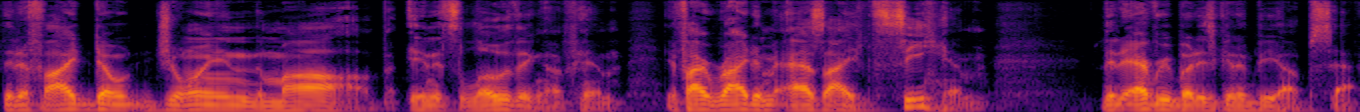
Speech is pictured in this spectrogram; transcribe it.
that if I don't join the mob in its loathing of him, if I write him as I see him, that everybody's going to be upset.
